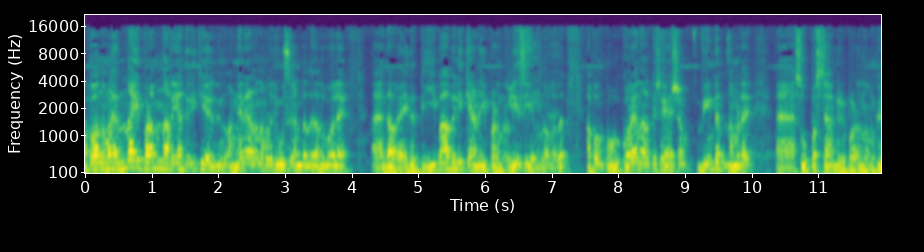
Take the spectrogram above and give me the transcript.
അപ്പോൾ നമ്മൾ എന്നാ ഈ പടം എന്ന് അറിയാതിരിക്കുകയായിരുന്നു. അങ്ങനെയാണ് നമ്മൾ ന്യൂസ് കണ്ടത്. അതുപോലെ എന്താ പറയാ ഇത് ദീപാവലിക്കാണ് ഈ പടം റിലീസ് ചെയ്യുന്നുള്ളത് അപ്പം കുറെ നാൾക്ക് ശേഷം വീണ്ടും നമ്മുടെ സൂപ്പർ സ്റ്റാറിന്റെ ഒരു പടം നമുക്ക്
